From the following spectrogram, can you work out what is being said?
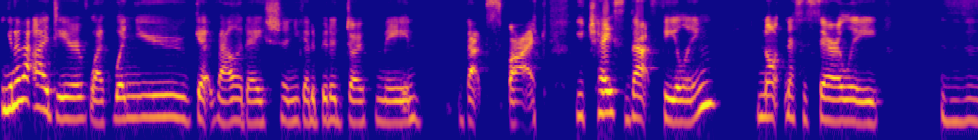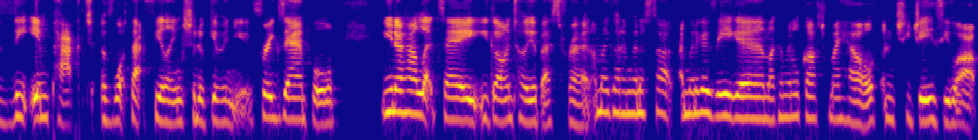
you know, that idea of like when you get validation, you get a bit of dopamine, that spike, you chase that feeling, not necessarily the impact of what that feeling should have given you. For example, you know how let's say you go and tell your best friend, "Oh my god, I'm going to start I'm going to go vegan, like I'm going to look after my health." And she G's you up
